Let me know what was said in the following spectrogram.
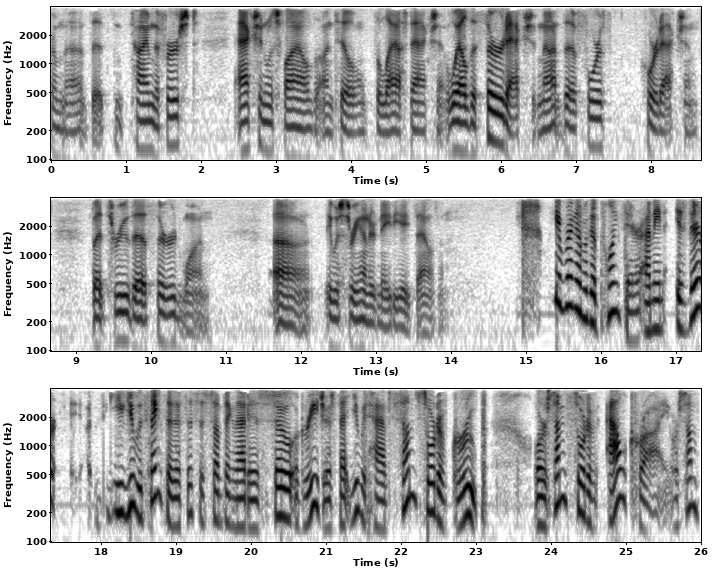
from the the time the first action was filed until the last action. Well, the third action, not the fourth court action, but through the third one. uh, it was three hundred eighty-eight thousand. You bring up a good point there. I mean, is there? You, you would think that if this is something that is so egregious, that you would have some sort of group or some sort of outcry or some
